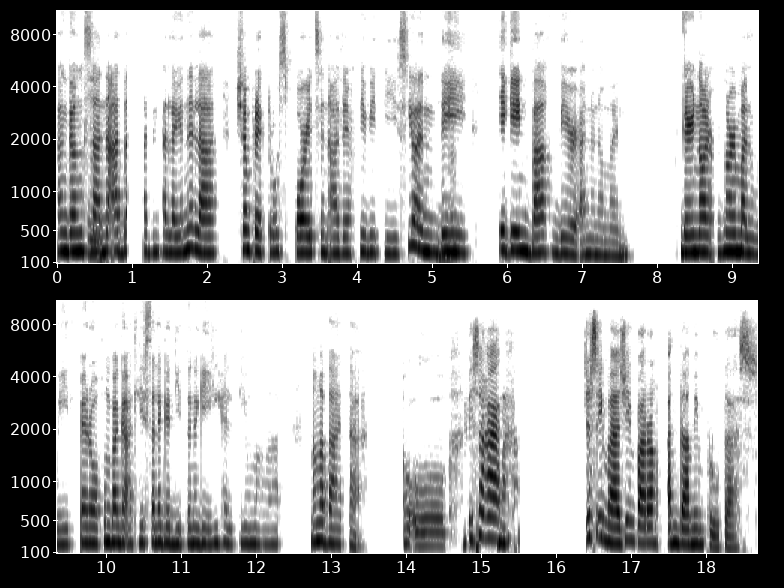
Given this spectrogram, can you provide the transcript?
Hanggang sa mm, na-adapt na din talaga nila, syempre through sports and other activities, yun, mhm. they, they gain back their, ano naman, their nor- normal weight. Pero kumbaga at least talaga dito nagiging healthy yung mga mga bata. Oo. Di saka, just imagine, parang ang daming prutas.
